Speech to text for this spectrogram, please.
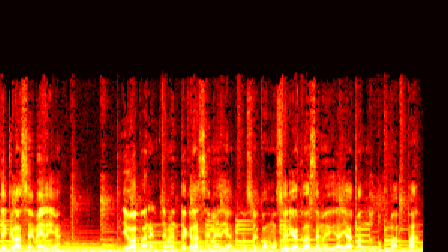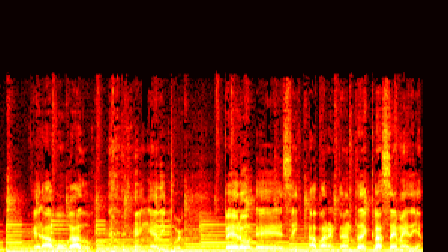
de clase media. Digo, aparentemente clase media. No sé cómo sería clase media ya cuando tu papá era abogado en Edinburgh. Pero eh, sí, aparentemente de clase media.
